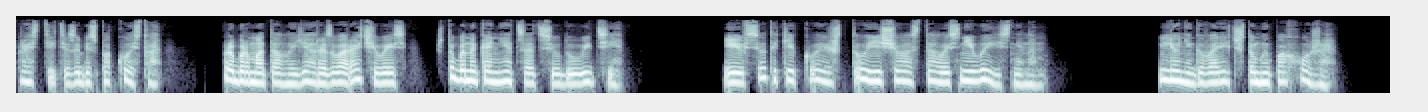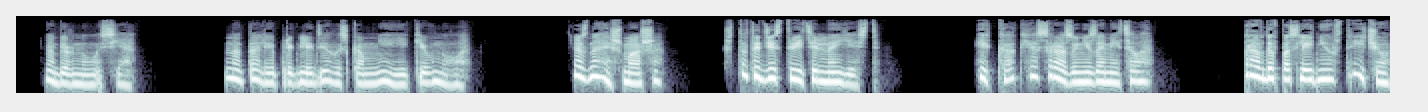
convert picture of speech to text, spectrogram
Простите за беспокойство, пробормотала я, разворачиваясь, чтобы наконец отсюда уйти. И все-таки кое-что еще осталось невыясненным. Лёня говорит, что мы похожи. Обернулась я. Наталья пригляделась ко мне и кивнула. Знаешь, Маша, что-то действительно есть. И как я сразу не заметила. Правда, в последнюю встречу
